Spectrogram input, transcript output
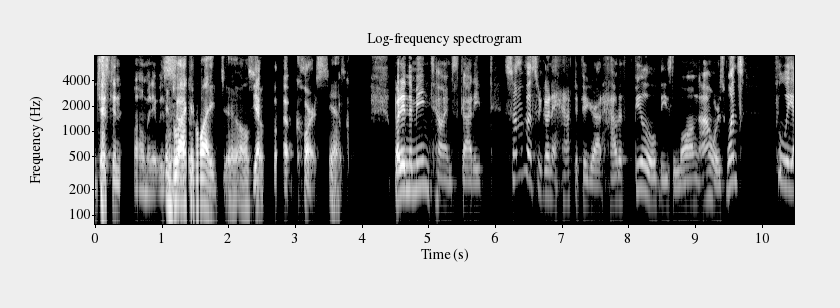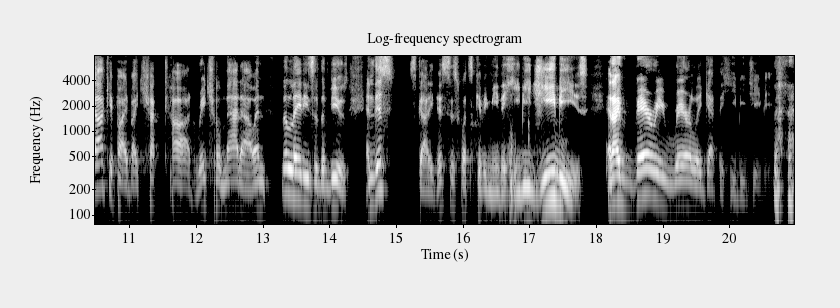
just in that moment. It was in so, black and white, uh, also. Yeah, of course. Yes. Of course. But in the meantime, Scotty, some of us are going to have to figure out how to fill these long hours once fully occupied by Chuck Todd, Rachel Maddow, and the ladies of the views. And this Scotty, this is what's giving me the heebie jeebies. And I very rarely get the heebie jeebies.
